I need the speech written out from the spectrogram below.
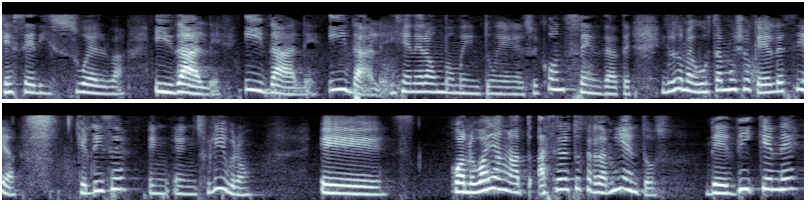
Que se disuelva y dale, y dale, y dale, y genera un momento en eso, y concéntrate. Incluso me gusta mucho que él decía, que él dice en, en su libro, eh, cuando vayan a hacer estos tratamientos, dedíquenle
